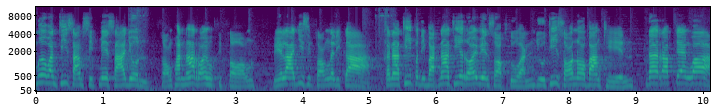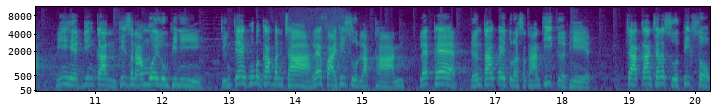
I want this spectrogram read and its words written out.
เมื่อวันที่ 30 เมษายน 2562 เวลา 22 นาฬิกา ขณะที่ปฏิบัติหน้าที่ร้อยเวรสอบสวนอยู่ที่สอนอบางเขน ได้รับแจ้งว่ามีเหตุยิงกันที่สนามมวยลุมพินี จึงแจ้งผู้บังคับบัญชาและฝ่ายพิสูจน์หลักฐาน และแพทย์เดินทางไปตรวจสถานที่เกิดเหตุ จากการชนะสูตรพลิกศพ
